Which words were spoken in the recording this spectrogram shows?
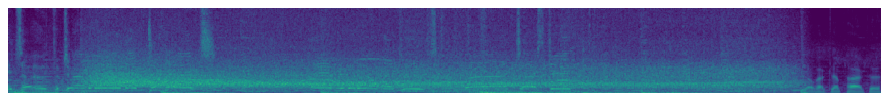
It's home for Germany. They've done it. Everybody on their feet. Fantastic. Laura Klapphake,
